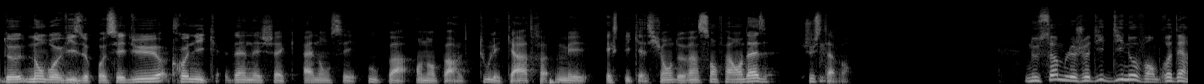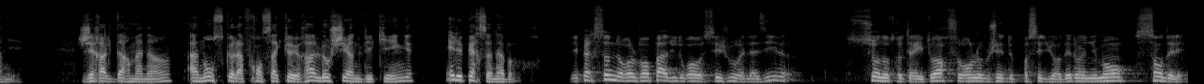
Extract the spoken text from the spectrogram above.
de nombreux vices de procédure. Chronique d'un échec annoncé ou pas, on en parle tous les quatre. Mais explication de Vincent Farandez juste avant. Nous sommes le jeudi 10 novembre dernier. Gérald Darmanin annonce que la France accueillera l'Ocean Viking et les personnes à bord. Les personnes ne relevant pas du droit au séjour et de l'asile sur notre territoire feront l'objet de procédures d'éloignement sans délai.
